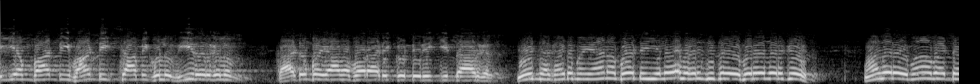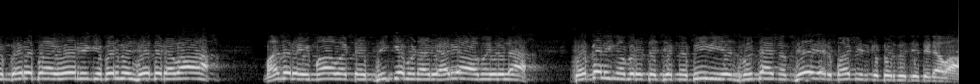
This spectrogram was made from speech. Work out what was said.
ஐயம்பாண்டி பாண்டிச்சாமி குழு வீரர்களும் கடுமையாக போராடி கொண்டிருக்கின்றார்கள். இந்த கடுமையான போட்டியிலே பரிசுத்தை பெறுவதற்கு மதுரை மாவட்டம் கருப்பா யூரணிக்கு பெருமை சேர்த்துடவா? மதுரை மாவட்டம் சிங்கமனாரி அருகாமையில் சொக்கலிங்கபுரத்தை சேர்ந்த பிவிஎஸ் பஞ்சாங்கம் சேகர் பாட்டிற்கு பெருமை சேர்த்திடவா?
